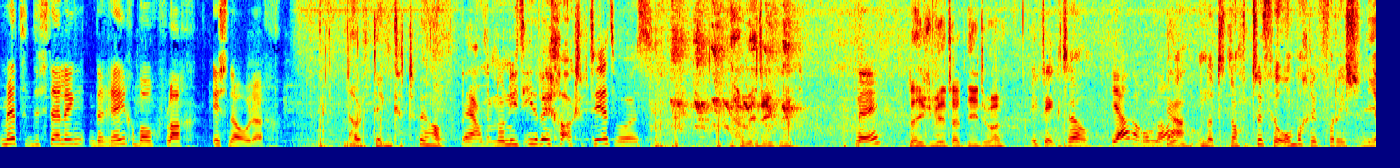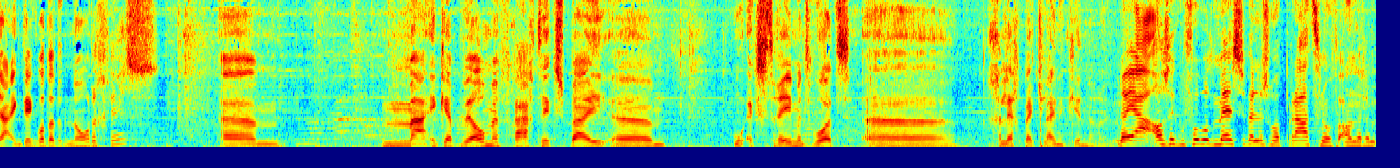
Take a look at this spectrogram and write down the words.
met de stelling: de regenboogvlag is nodig. Nou, ik denk het wel. Ja, omdat nog niet iedereen geaccepteerd wordt. Dat weet ik niet. Nee? Nee, ik weet dat niet hoor. Ik denk het wel. Ja, waarom dan? Ja, omdat er nog te veel onbegrip voor is. Ja, ik denk wel dat het nodig is. Ehm, maar ik heb wel mijn vraagtekens bij ehm, hoe extreem het wordt eh, gelegd bij kleine kinderen. Nou ja, als ik bijvoorbeeld mensen wel eens hoor praten over, andere,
